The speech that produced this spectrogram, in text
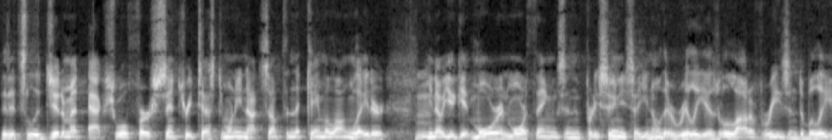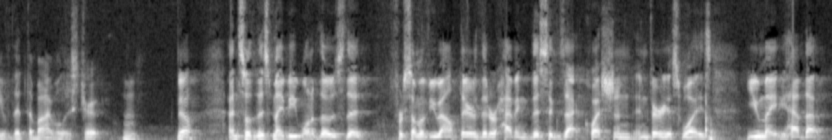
that it's legitimate, actual first century testimony, not something that came along later. You know, you get more and more things, and pretty soon you say, you know, there really is a lot of reason to believe that the Bible is true. Yeah. And so this may be one of those that, for some of you out there that are having this exact question in various ways, you may have that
